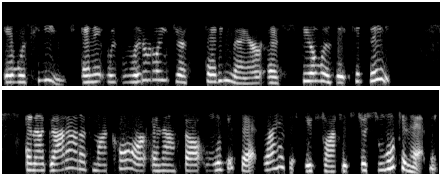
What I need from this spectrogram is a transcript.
It was huge, and it was literally just sitting there as still as it could be. And I got out of my car and I thought, look at that rabbit. It's like it's just looking at me.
